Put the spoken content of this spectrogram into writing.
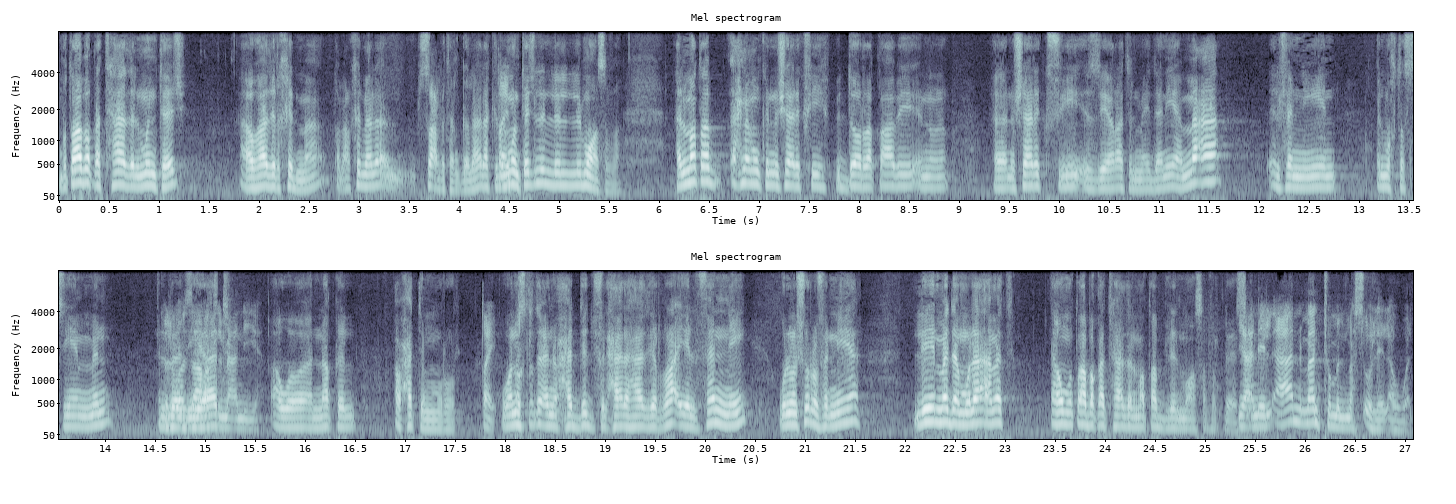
مطابقة هذا المنتج أو هذه الخدمة. طبعا الخدمة لا صعبة تنقلها لكن طيب. المنتج لل- للمواصفة. المطب إحنا ممكن نشارك فيه بالدور الرقابي إنه آه، نشارك في الزيارات الميدانية مع الفنيين المختصين من الوزارات المعنية. أو النقل أو حتى المرور طيب. ونستطيع أن نحدد في الحالة هذه الرأي الفني والمنشورة الفنية لمدى ملائمة أو مطابقة هذا المطب للمواصفه القياسية. يعني الآن ما أنتم المسؤول الأول؟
